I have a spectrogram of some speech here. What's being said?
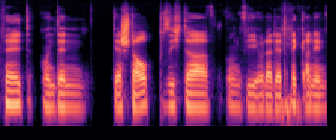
fällt und dann der Staub sich da irgendwie oder der Dreck an den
